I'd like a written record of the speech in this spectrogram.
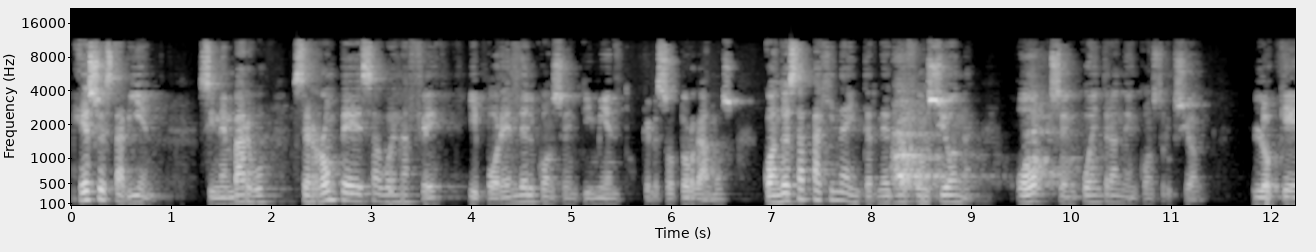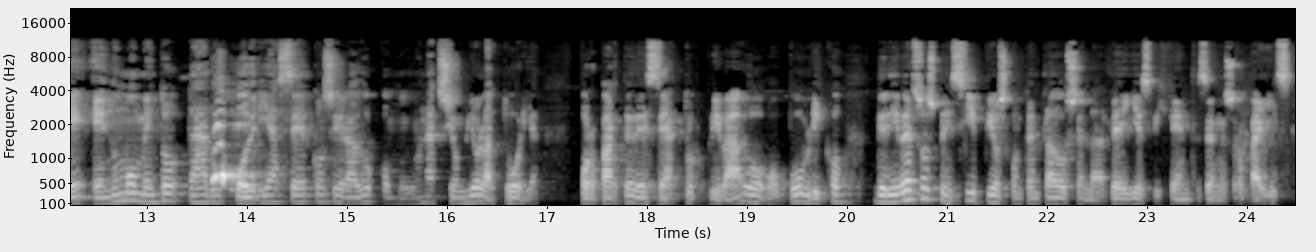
Eso está bien. Sin embargo, se rompe esa buena fe y por ende el consentimiento que les otorgamos cuando esta página de Internet no funciona o se encuentran en construcción, lo que en un momento dado podría ser considerado como una acción violatoria por parte de ese actor privado o público de diversos principios contemplados en las leyes vigentes de nuestro país,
